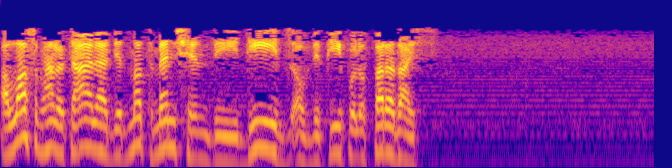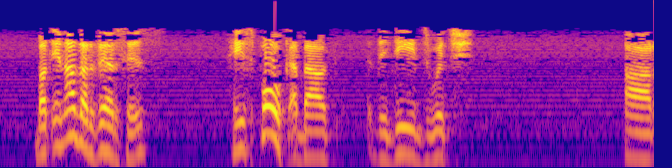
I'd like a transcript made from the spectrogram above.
Allah subhanahu wa ta'ala did not mention the deeds of the people of paradise. But in other verses, He spoke about the deeds which are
